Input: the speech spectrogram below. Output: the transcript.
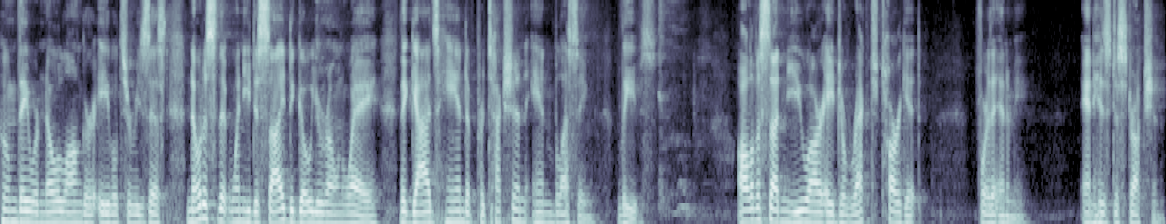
whom they were no longer able to resist. Notice that when you decide to go your own way, that God's hand of protection and blessing leaves. All of a sudden, you are a direct target for the enemy and his destruction.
